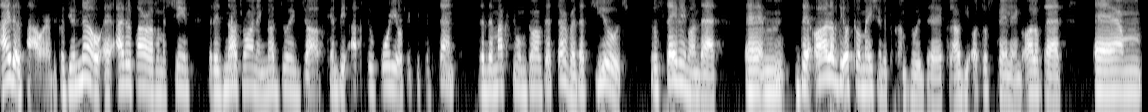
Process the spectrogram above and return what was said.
idle power because you know uh, idle power of a machine that is not running, not doing job can be up to 40 or 50% than the maximum draw of that server. That's huge. So saving on that. Um, the all of the automation that comes with the cloud, the auto scaling, all of that. Um,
